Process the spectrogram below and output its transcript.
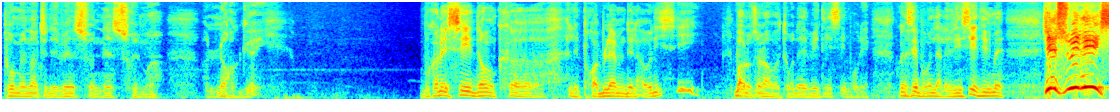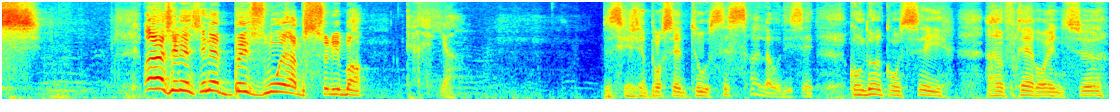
Pour maintenant, tu deviens son instrument, l'orgueil. Vous connaissez donc euh, les problèmes de la Odyssée? Bon, nous allons retourner vite ici pour les. Vous connaissez les problèmes de la Odyssée. Il dit, mais je suis riche. Ah, je n'ai besoin absolument de rien. De ce que je possède tout. C'est ça la Odyssée. Qu'on donne conseil à un frère ou à une soeur,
